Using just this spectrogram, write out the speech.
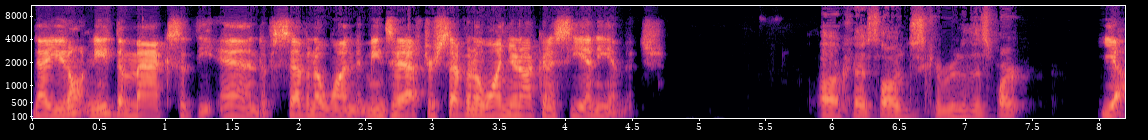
Now you don't need the max at the end of 701. That means that after 701, you're not going to see any image. Okay, so I'll just get rid of this part. Yeah,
